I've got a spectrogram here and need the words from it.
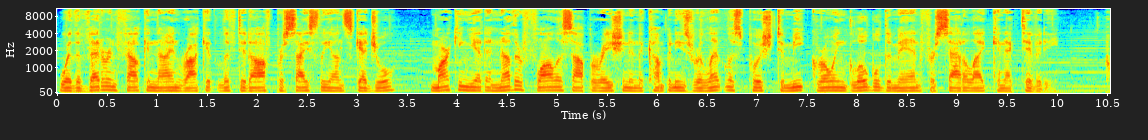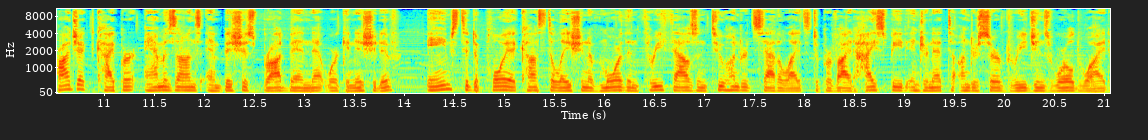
where the veteran Falcon 9 rocket lifted off precisely on schedule, marking yet another flawless operation in the company's relentless push to meet growing global demand for satellite connectivity. Project Kuiper, Amazon's ambitious broadband network initiative, aims to deploy a constellation of more than 3,200 satellites to provide high-speed internet to underserved regions worldwide,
